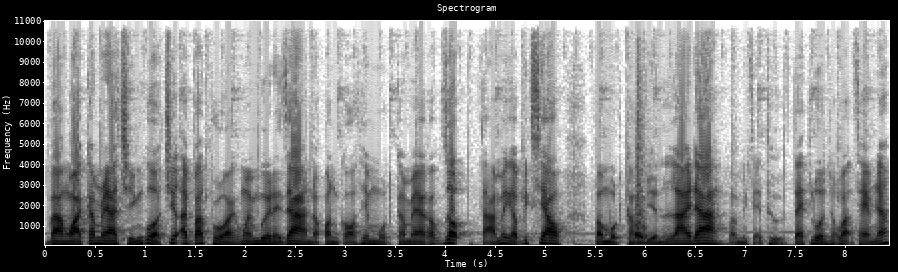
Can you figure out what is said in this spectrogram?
và ngoài camera chính của chiếc iPad Pro 2020 này ra Nó còn có thêm một camera góc rộng 8 megapixel Và một cảm biến LiDAR Và mình sẽ thử test luôn cho các bạn xem nhé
